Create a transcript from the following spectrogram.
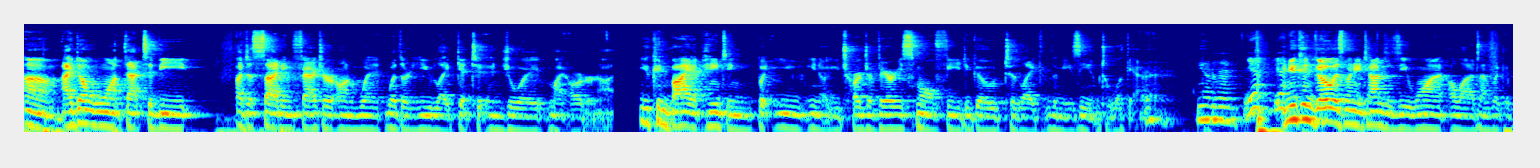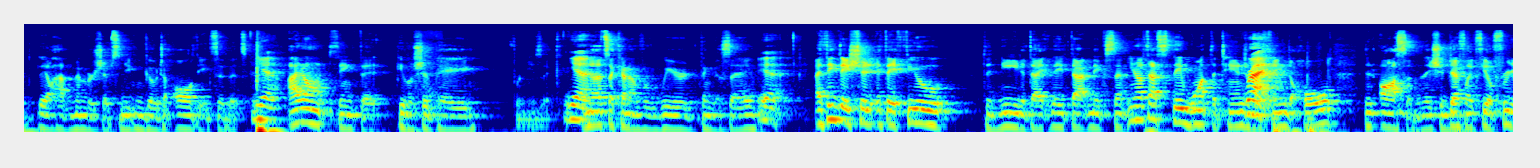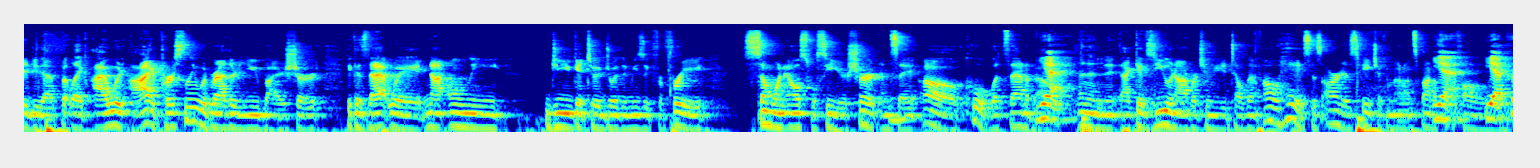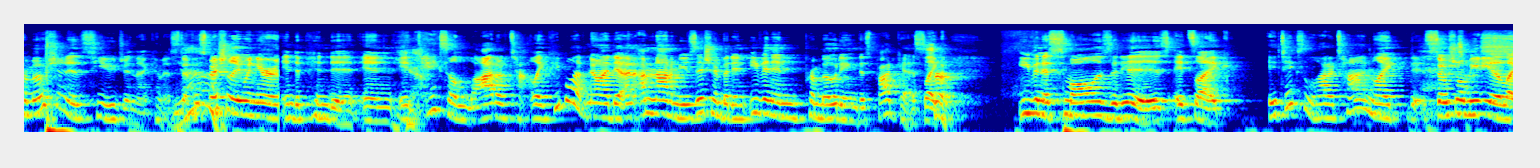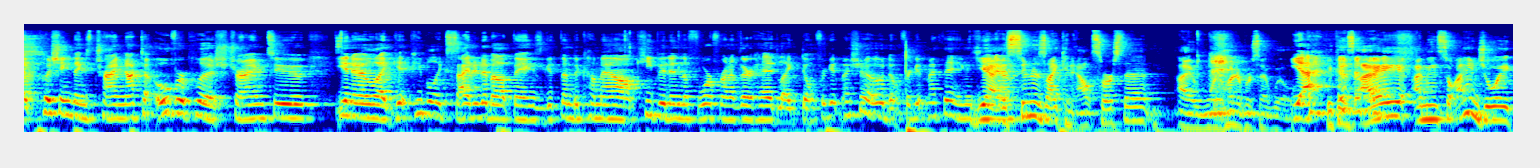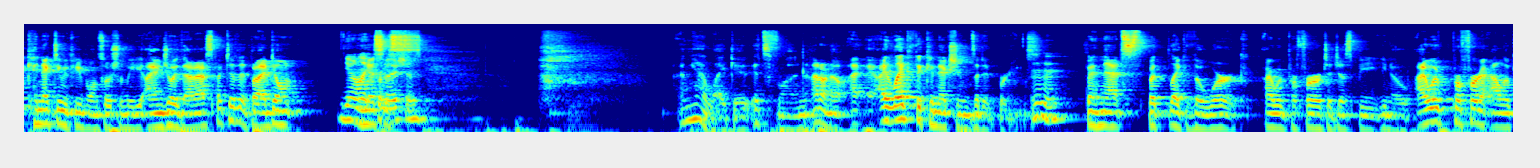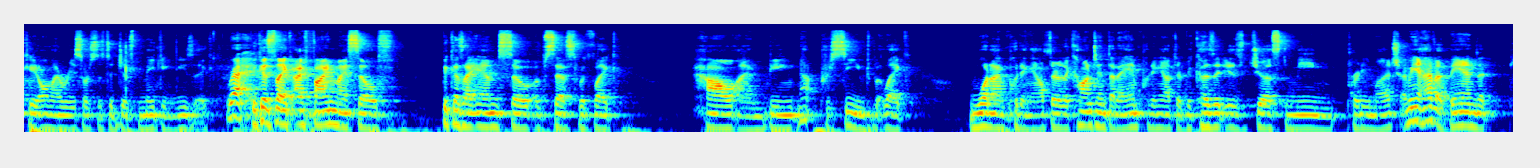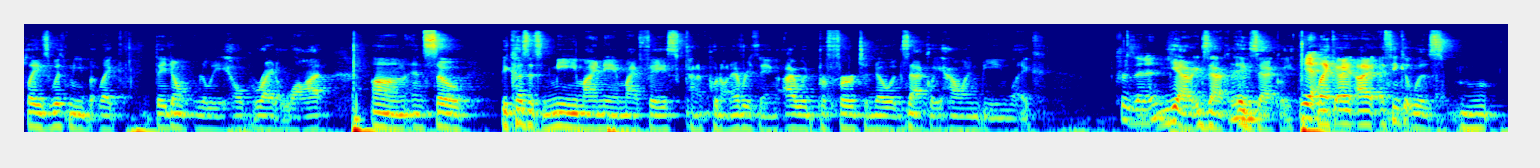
um, I don't want that to be a deciding factor on when whether you like get to enjoy my art or not. You can buy a painting, but you, you know, you charge a very small fee to go to like the museum to look at it. Mm-hmm. You know, yeah, yeah. and you can go as many times as you want. A lot of times, like they'll have memberships, and you can go to all the exhibits. Yeah. I don't think that people should pay for music. Yeah. I know that's a kind of a weird thing to say. yeah. I think they should, if they feel the need, if that if that makes sense, you know, if that's they want the tangible Right. thing to hold, then awesome. They should definitely feel free to do that. But like, I would, I personally would rather you buy a shirt because that way, not only do you get to enjoy the music for free, someone else will see your shirt and say, mm-hmm. "Oh, cool, what's that about?" Yeah. and then that gives you an opportunity to tell them, "Oh, hey, it's this artist. Hey, check them out on Spotify. Yeah, Follow yeah. Promotion is huge in that kind of stuff, Yeah. especially when you're independent, and it Yeah. takes a lot of time. Like people have no idea. I'm not a musician, but in, even in promoting this podcast, like Sure. even as small as it is, it's like it takes a lot of time. Like social media, like pushing things, trying not to over push, trying to you know like get people excited about things, get them to come out, keep it in the forefront of their head. Like don't forget my show, don't forget my things. you Yeah, know? as soon as I can outsource that, I 100% will. Yeah. because I, I mean, so I enjoy connecting with people on social media. I enjoy that aspect of it, but I don't. you don't like necess- promotion. I mean, I like it. It's fun. I don't know. I, I like the connections that it brings, Mm-hmm. and that's. But like the work, I would prefer to just be. You know, I would prefer to allocate all my resources to just making music. Right. Because like I find myself, because I am so obsessed with like how I'm being not perceived, but like what I'm putting out there, the content that I am putting out there, because it is just me pretty much. I mean, I have a band that plays with me, but like they don't really help write a lot. Um, and so because it's me, my name, my face, kind of put on everything, I would prefer to know exactly how I'm being like. Presented. Yeah, exactly, exactly. Mm-hmm. Yeah. Like I, I, think it was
